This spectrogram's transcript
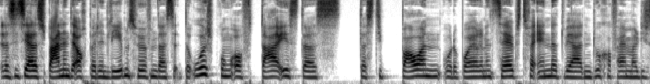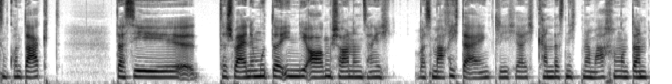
das ist ja das Spannende auch bei den Lebenshöfen, dass der Ursprung oft da ist, dass, dass die Bauern oder Bäuerinnen selbst verändert werden durch auf einmal diesen Kontakt, dass sie der Schweinemutter in die Augen schauen und sagen, ich, was mache ich da eigentlich? Ja, ich kann das nicht mehr machen. Und dann,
